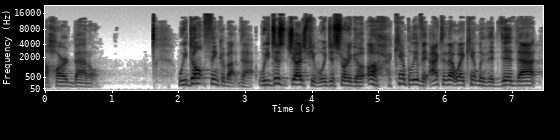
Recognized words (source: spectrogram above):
a hard battle." We don't think about that. We just judge people. We just sort of go, oh, I can't believe they acted that way. I can't believe they did that.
